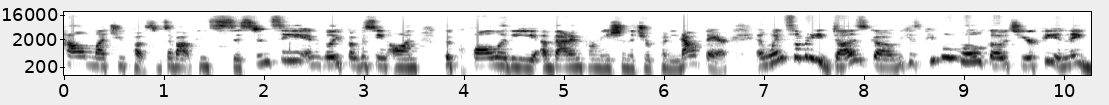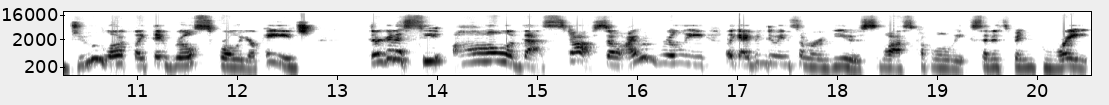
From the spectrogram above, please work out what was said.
how much you post. It's about consistency and really focusing on the quality of that information that you're putting out there. And when somebody does go, because people will go to your feed and they do look like they will scroll your page, they're going to see all of that stuff. So I would really like, I've been doing some reviews the last couple of weeks and it's been great.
